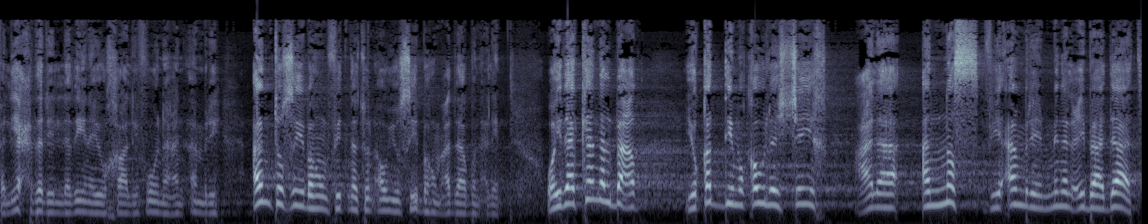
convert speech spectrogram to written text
فليحذر الذين يخالفون عن أمره. أن تصيبهم فتنة أو يصيبهم عذاب أليم. وإذا كان البعض يقدم قول الشيخ على النص في أمر من العبادات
